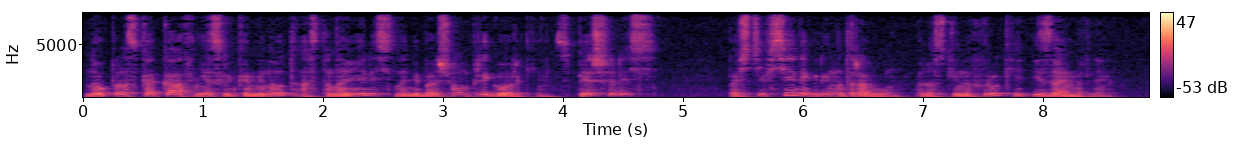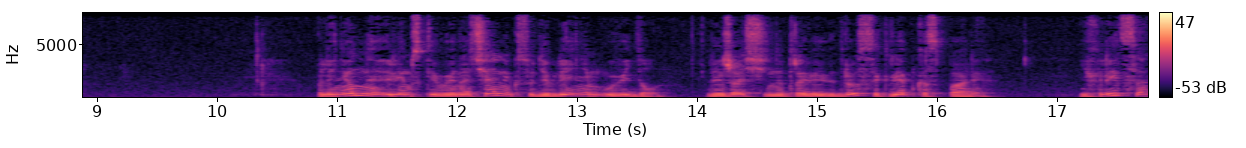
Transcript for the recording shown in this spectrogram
но проскакав несколько минут, остановились на небольшом пригорке, спешились Почти все легли на траву, раскинув руки и замерли. Плененный римский военачальник с удивлением увидел, лежащие на траве ведрусы крепко спали. Их лица,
